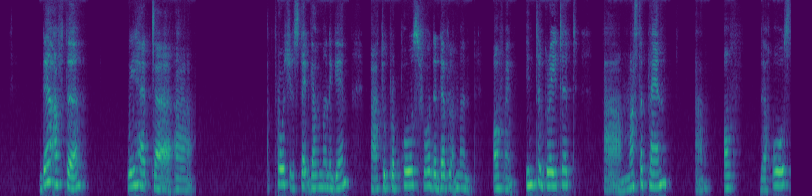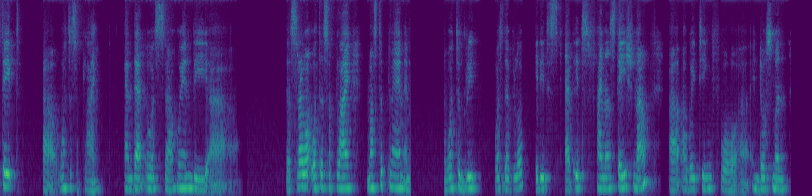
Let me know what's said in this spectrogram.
Thereafter, we had approached the state government again uh, to propose for the development of an integrated uh, master plan uh, of the whole state uh, water supply. And that was uh, when the, uh, the Sarawak Water Supply Master Plan and Water Grid was developed. It is at its final stage now, awaiting for endorsement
